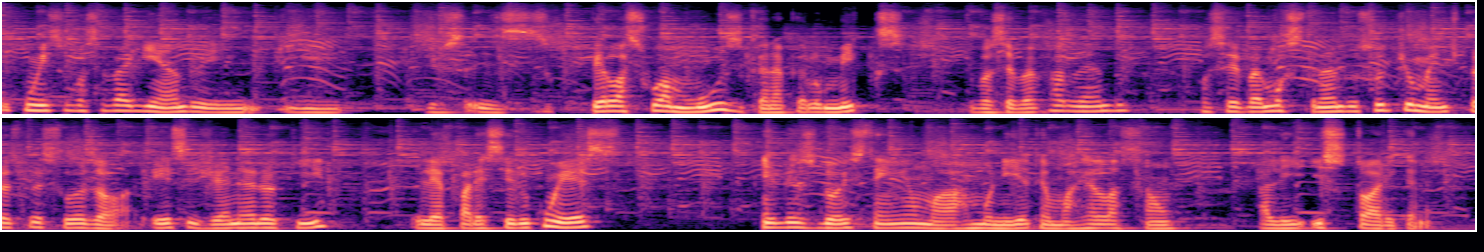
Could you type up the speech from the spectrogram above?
e com isso você vai guiando e, e, e pela sua música, né, pelo mix que você vai fazendo, você vai mostrando sutilmente para as pessoas, ó, esse gênero aqui, ele é parecido com esse, eles dois têm uma harmonia, tem uma relação ali histórica, né?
